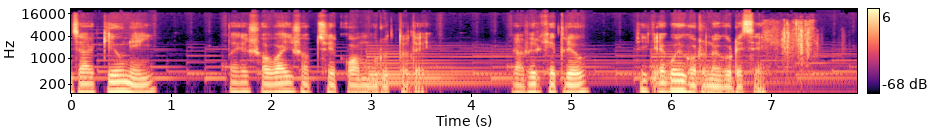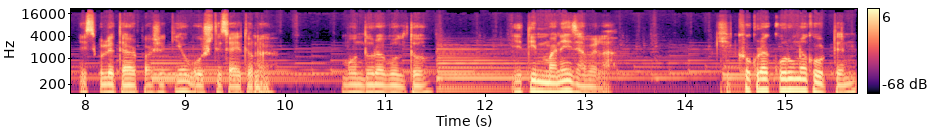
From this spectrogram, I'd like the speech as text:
যার কেউ নেই, তাকে সবাই সবচেয়ে কম গুরুত্ব দেয়। রাফির ক্ষেত্রেও ঠিক একই ঘটনা ঘটেছে। স্কুলে তার পাশে কেউ বসতে চাইতো না। বন্ধুরা বলতো, এতিম মানেই ঝামেলা। শিক্ষকরা করুণা করতেন,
